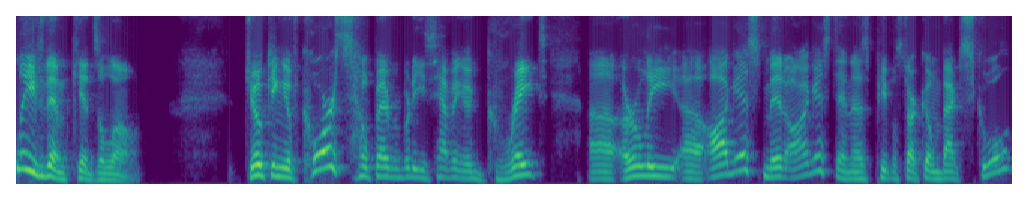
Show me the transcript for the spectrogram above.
leave them kids alone. Joking, of course. Hope everybody's having a great uh, early uh, August, mid August, and as people start going back to school.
